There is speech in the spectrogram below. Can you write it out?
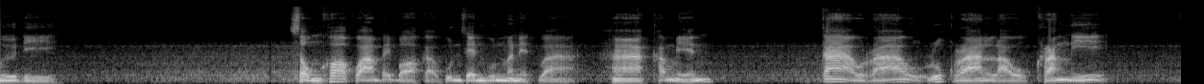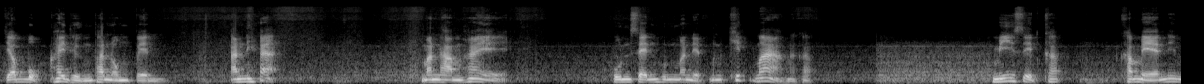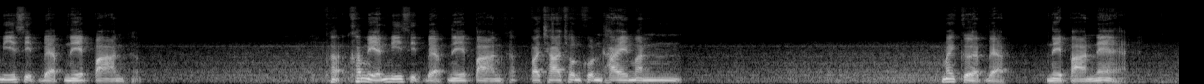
มือดี ส่งข้อความไปบอกกับคุณเซนคุณมาเน็ตว่า หากเขมรก้าวร้าวลุกรานเราครั้งนี้ จะบุกให้ถึงพนมเปญอันเนี้ยมันทำให้คุณเซนคุณมาเน็ตมันคิดมากนะครับ มีสิทธิ์ครับเขมรนี่มีสิทธิ์แบบเนปาลครับ เขเขมรมีสิทธิ์แบบเนปาลครับ ประชาชนคนไทยมัน ไม่เกิดแบบเนปาลแน่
